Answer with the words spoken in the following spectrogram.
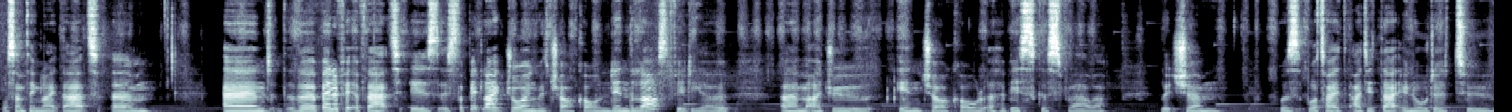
or something like that. Um, and the benefit of that is it's a bit like drawing with charcoal. And in the last video, um, I drew in charcoal a hibiscus flower, which um, was what I, I did that in order to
